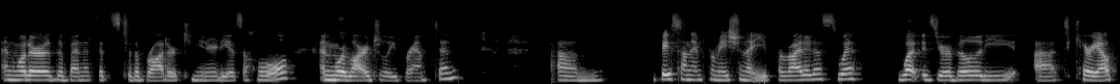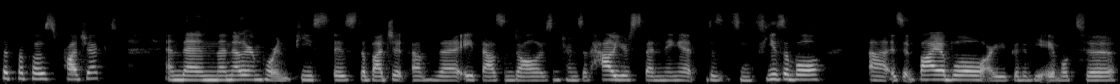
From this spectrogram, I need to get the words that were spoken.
and what are the benefits to the broader community as a whole, and more largely Brampton. Um, based on the information that you provided us with, what is your ability uh, to carry out the proposed project? And then another important piece is the budget of the $8,000 in terms of how you're spending it. Does it seem feasible? Uh, is it viable? Are you going to be able to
